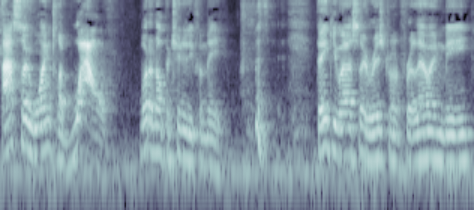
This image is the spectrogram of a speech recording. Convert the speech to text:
Ahso Wine Club. Wow, what an opportunity for me. Thank you, Ahso Restaurant, for allowing me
